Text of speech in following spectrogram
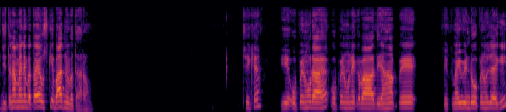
जितना मैंने बताया उसके बाद में बता रहा हूँ। ठीक है? ये ओपन हो रहा है। ओपन होने के बाद यहाँ पे एक नई विंडो ओपन हो जाएगी।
